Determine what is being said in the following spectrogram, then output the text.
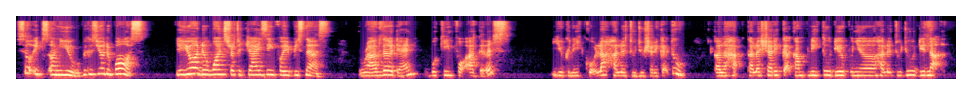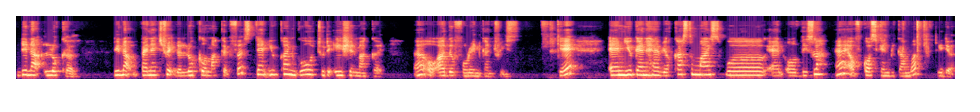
So it's on you because you're the boss you're the one strategizing for your business rather than working for others, you kena ikutlah hala tuju syarikat tu. Kalau ha, kalau syarikat company tu dia punya hala tuju dia nak dia nak local. Dia nak penetrate the local market first then you can go to the Asian market uh, or other foreign countries. Okay? And you can have your customized work and all this lah. Eh? Of course, you can become a leader.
